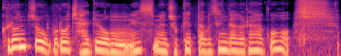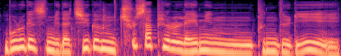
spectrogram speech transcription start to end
그런 쪽으로 작용했으면 좋겠다고 생각을 하고 모르겠습니다. 지금 출사표를 내민 분들이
